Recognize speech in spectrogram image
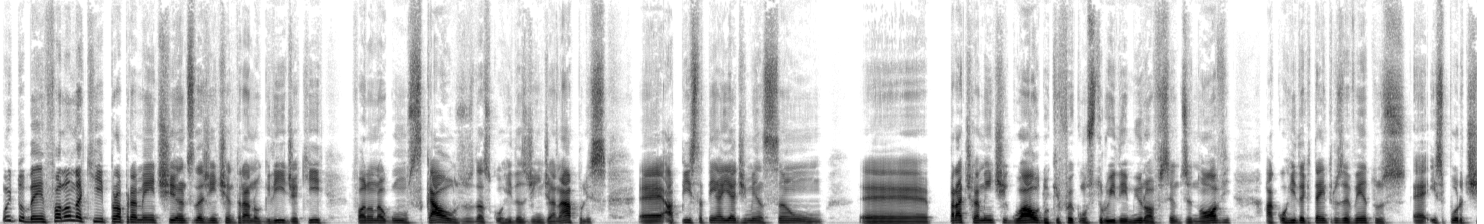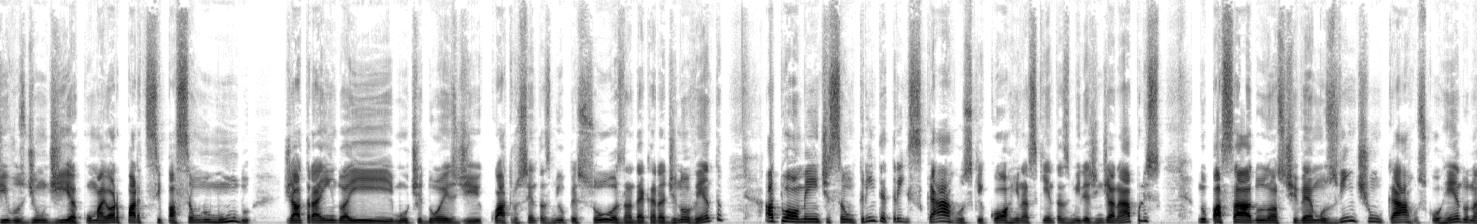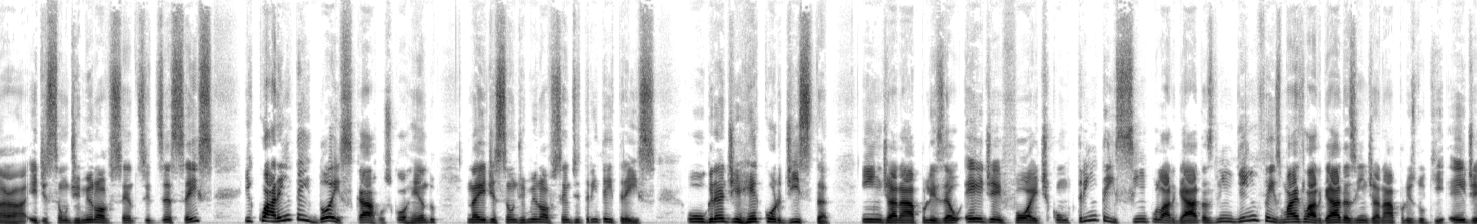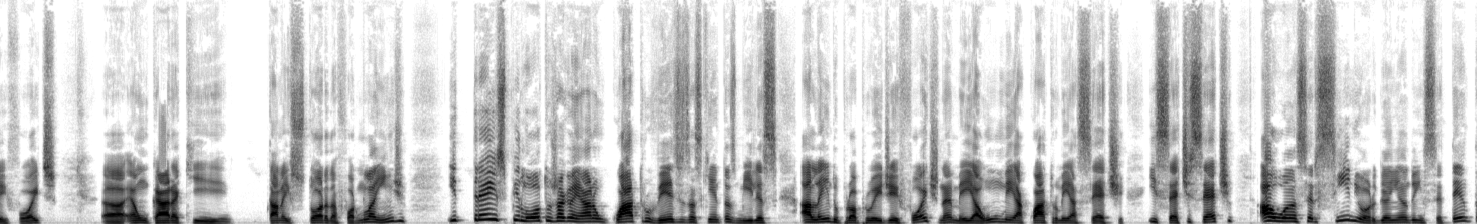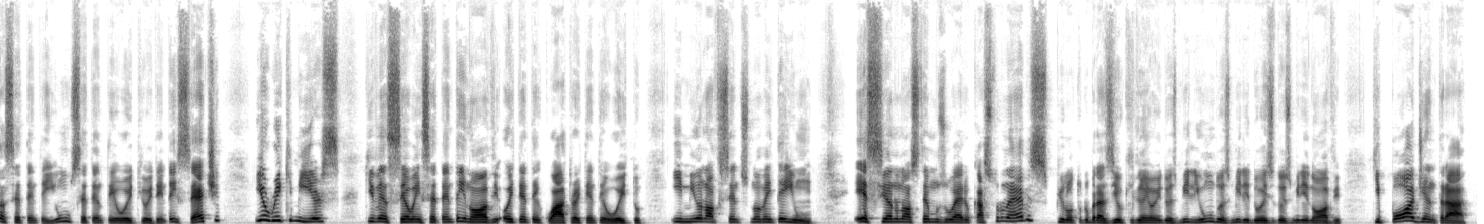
Muito bem, falando aqui propriamente, antes da gente entrar no grid aqui, falando alguns causos das corridas de Indianápolis, é, a pista tem aí a dimensão é, praticamente igual do que foi construído em 1909. A corrida que está entre os eventos é, esportivos de um dia com maior participação no mundo, já atraindo aí multidões de 400 mil pessoas na década de 90. Atualmente são 33 carros que correm nas 500 milhas de Indianápolis. No passado nós tivemos 21 carros correndo na edição de 1916 e 42 carros correndo na edição de 1933. O grande recordista em Indianápolis é o AJ Foyt com 35 largadas. Ninguém fez mais largadas em Indianápolis do que AJ Foyt. Uh, é um cara que tá na história da Fórmula Indy. E três pilotos já ganharam quatro vezes as 500 milhas, além do próprio AJ Foyt, né, 61, 64, 67 e 77. Al Unser Sr. ganhando em 70, 71, 78 e 87. E o Rick Mears, que venceu em 79, 84, 88 e 1991. Esse ano nós temos o Hélio Castro Neves, piloto do Brasil que ganhou em 2001, 2002 e 2009, que pode entrar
